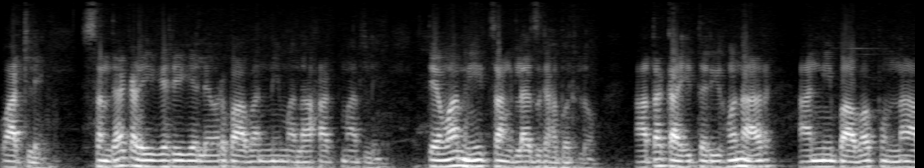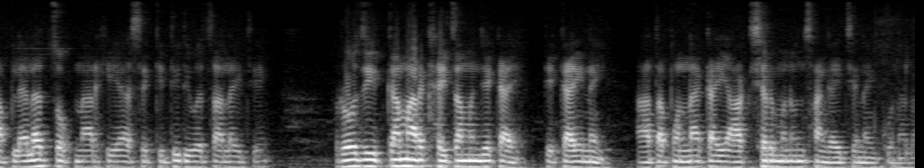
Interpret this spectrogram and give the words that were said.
वाटले. संध्याकाळी घरी गेल्यावर बाबांनी मला हाक मारली. तेव्हा मी चांगलाच घाबरलो. आता काहीतरी होणार आणि बाबा पुन्हा आपल्याला चोपणार हे असे किती दिवस चालायचे? रोज इतका मार खायचा म्हणजे काय? ते काही नाही. आता पुन्हा काही अक्षर म्हणून सांगायचे नाही कोणाला.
